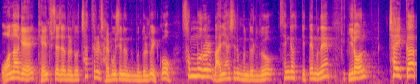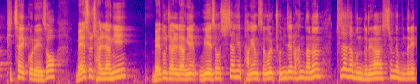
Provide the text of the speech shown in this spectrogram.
워낙에 개인 투자자들도 차트를 잘 보시는 분들도 있고 선물을 많이 하시는 분들도 생겼기 때문에 이런 차익과 비차익 거래에서 매수 잔량이 매도 잔량에 의해서 시장의 방향성을 존재를 한다는 투자자분들이나 시청자분들이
